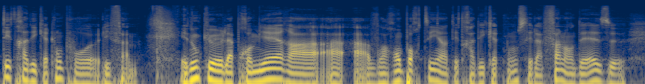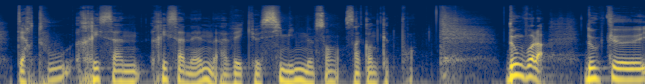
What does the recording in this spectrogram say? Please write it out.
tétradécathlon pour les femmes. Et donc la première à, avoir remporté un tétradécathlon, c'est la finlandaise Tertu Rissanen avec 6954 points. Donc voilà, donc euh,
